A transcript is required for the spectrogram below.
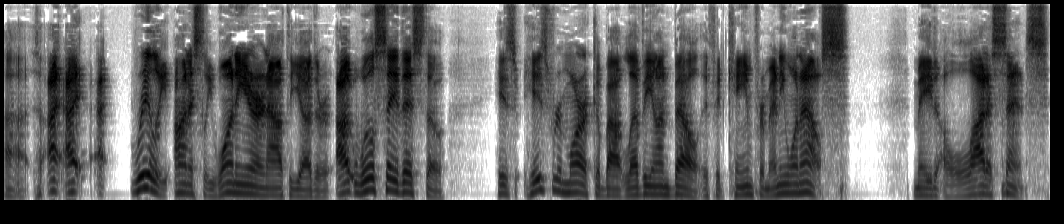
Uh, so I, I, I really, honestly, one ear and out the other. I will say this though: his his remark about Le'Veon Bell, if it came from anyone else, made a lot of sense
